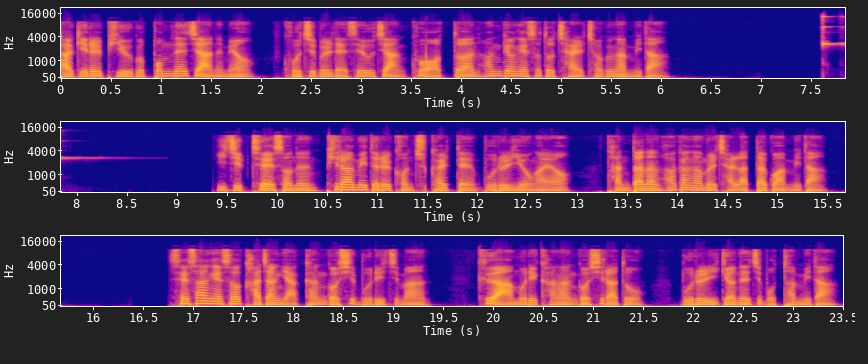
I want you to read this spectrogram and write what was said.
자기를 비우고 뽐내지 않으며 고집을 내세우지 않고 어떠한 환경에서도 잘 적응합니다. 이집트에서는 피라미드를 건축할 때 물을 이용하여 단단한 화강암을 잘랐다고 합니다. 세상에서 가장 약한 것이 물이지만 그 아무리 강한 것이라도 물을 이겨내지 못합니다.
